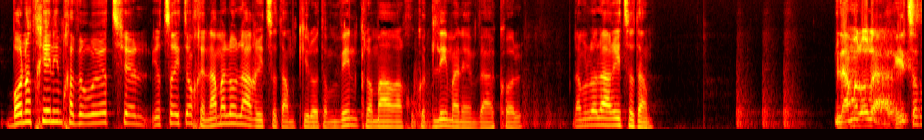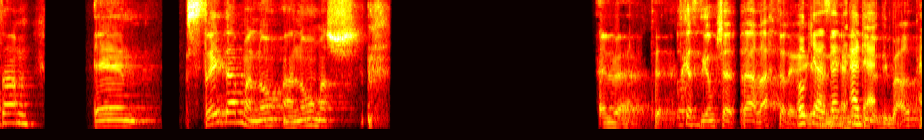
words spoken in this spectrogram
בוא נתחיל עם חברויות של יוצרי תוכן, למה לא להעריץ אותם? כאילו, אתה מבין? כלומר, אנחנו גודלים עליהם והכל. למה לא להריץ אותם? למה לא להעריץ אותם? straight up אני לא אני לא ממש... אין בעיה. פודקאסט גם כשאתה הלכת לרגע, אוקיי, אז אני... כאילו דיברתי.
